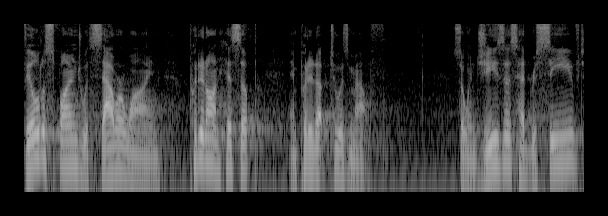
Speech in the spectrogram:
filled a sponge with sour wine, put it on hyssop, and put it up to his mouth. So when Jesus had received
